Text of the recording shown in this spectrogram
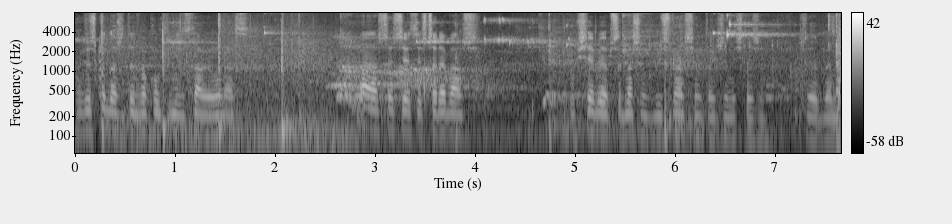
Także szkoda, że te dwa punkty nie zostały u nas. No, na szczęście jest jeszcze rewanż u siebie, przed naszą publicznością, także myślę, że, że będą...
